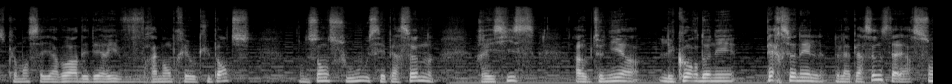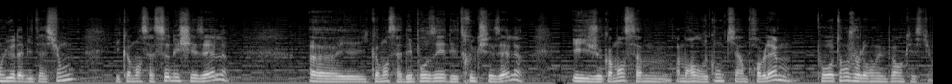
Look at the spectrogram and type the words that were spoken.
il commence à y avoir des dérives vraiment préoccupantes, dans le sens où ces personnes réussissent à obtenir les coordonnées personnelles de la personne, c'est-à-dire son lieu d'habitation, ils commencent à sonner chez elle, euh, et ils commencent à déposer des trucs chez elle, et je commence à, me rendre compte qu'il y a un problème, pour autant je le remets pas en question.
